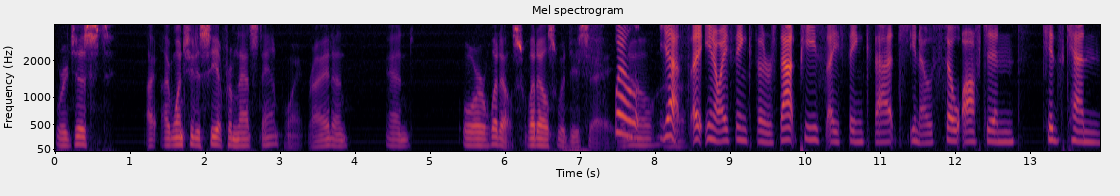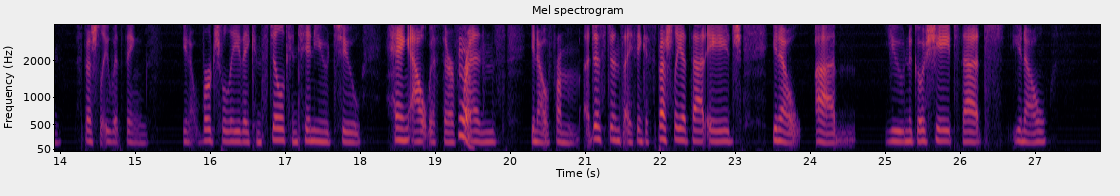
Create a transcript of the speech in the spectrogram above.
we're just. I, I want you to see it from that standpoint, right? And and or what else? What else would you say? You Well, know, uh, yes, I, you know, I think there's that piece. I think that you know, so often kids can, especially with things, you know, virtually, they can still continue to hang out with their Yeah. friends, you know, from a distance. I think, especially at that age, you know, um, you negotiate that, you know,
